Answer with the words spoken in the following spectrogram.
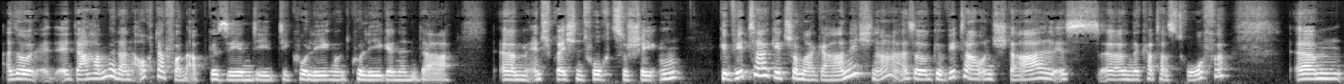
also äh, da haben wir dann auch davon abgesehen, die, die Kollegen und Kolleginnen da ähm, entsprechend hochzuschicken. Gewitter geht schon mal gar nicht. Ne? Also Gewitter und Stahl ist äh, eine Katastrophe. Ähm,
